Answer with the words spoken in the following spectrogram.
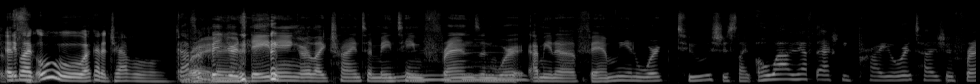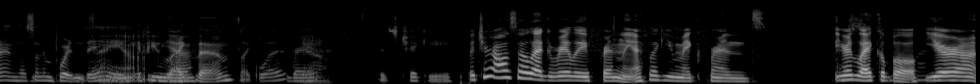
It's If- like, ooh, I gotta travel. God Right. forbid you're dating or like trying to maintain friends and work. Mhm. I mean, a family and work too. It's just like, oh wow, you have to actually prioritize your friends. That's an important thing. Damn, If you yeah. like them, like what? Right. Yeah. It's tricky. But you're also like really friendly. I feel like you make friends. You're That's so likable. You're uh,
